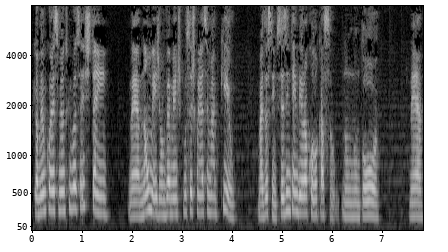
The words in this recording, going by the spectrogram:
Que é o mesmo conhecimento que vocês têm. Né? Não mesmo, obviamente, que vocês conhecem mais do que eu. Mas assim, vocês entenderam a colocação. Não, não tô, né,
